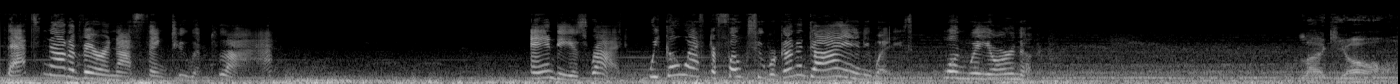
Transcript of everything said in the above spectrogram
that's not a very nice thing to imply. Andy is right. We go after folks who were gonna die anyways, one way or another. Like y'all.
